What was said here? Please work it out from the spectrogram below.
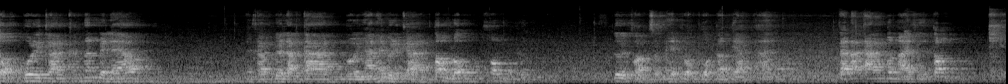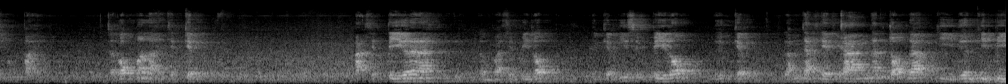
จบบริการครั้งนั้นไปแล้วนะครับโดยหลักการหน่วยงานให้บริการต้องลบข้อมูลด้วยความสำเร็จของผลบางอย่างนั้นแต่หลักการกฎหมายคือต้องเขียนลงไป จะลบเมื่อไหร่จะเก็บ80ปีก็ได้นะเริ่ม80ปีลบหรือเก็บ 20 ปีลบหรือเก็บหลังจากเหตุการณ์นั้นจบแล้วกี่เดือนกี่ปี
